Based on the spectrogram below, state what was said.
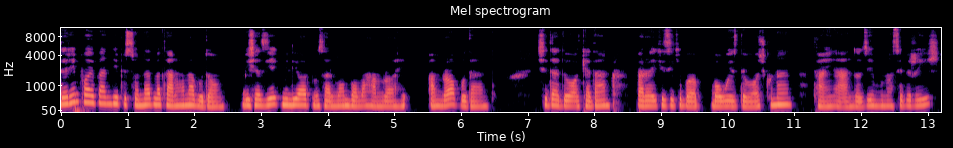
در این پایبندی به سنت من تنها نبودم. بیش از یک میلیارد مسلمان با ما همراه, همراه بودند. چه در دعا کردن برای کسی که با, با او ازدواج کنند تعیین اندازه مناسب ریش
